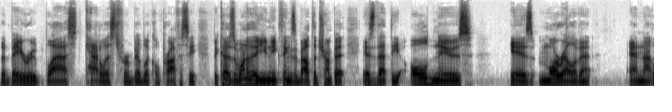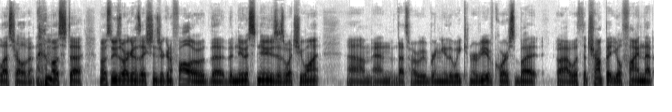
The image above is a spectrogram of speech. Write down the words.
the Beirut blast catalyst for biblical prophecy. Because one of the unique things about the trumpet is that the old news is more relevant and not less relevant. most uh, most news organizations you're going to follow the the newest news is what you want, um, and that's why we bring you the week in review, of course. But uh, with the trumpet, you'll find that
